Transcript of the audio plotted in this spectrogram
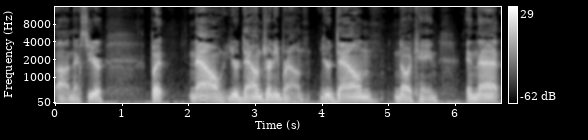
uh, next year. But now you're down Journey Brown, you're down Noah Cain in that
